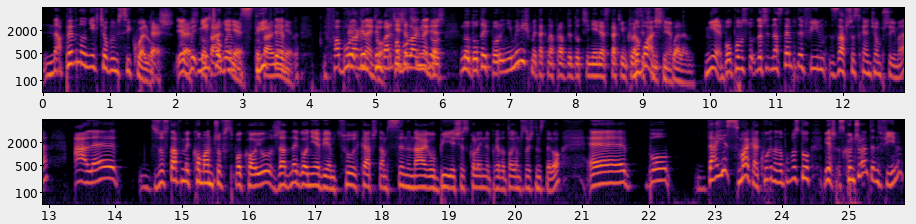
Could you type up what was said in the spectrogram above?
Na pewno nie chciałbym sequelu. Też, Jakby też, nie chciałbym nie, stricte nie. fabularnego. Tym, tym bardziej, fabularnego. że w sumie, wiesz, no do tej pory nie mieliśmy tak naprawdę do czynienia z takim klasycznym No właśnie. sequelem. Nie, bo po prostu, znaczy następny film zawsze z chęcią przyjmę, ale zostawmy Komanczów w spokoju, żadnego, nie wiem, córka czy tam syn Naru bije się z kolejnym Predatorem czy coś w tym stylu, e, bo daje smaka, kurde, no po prostu, wiesz, skończyłem ten film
